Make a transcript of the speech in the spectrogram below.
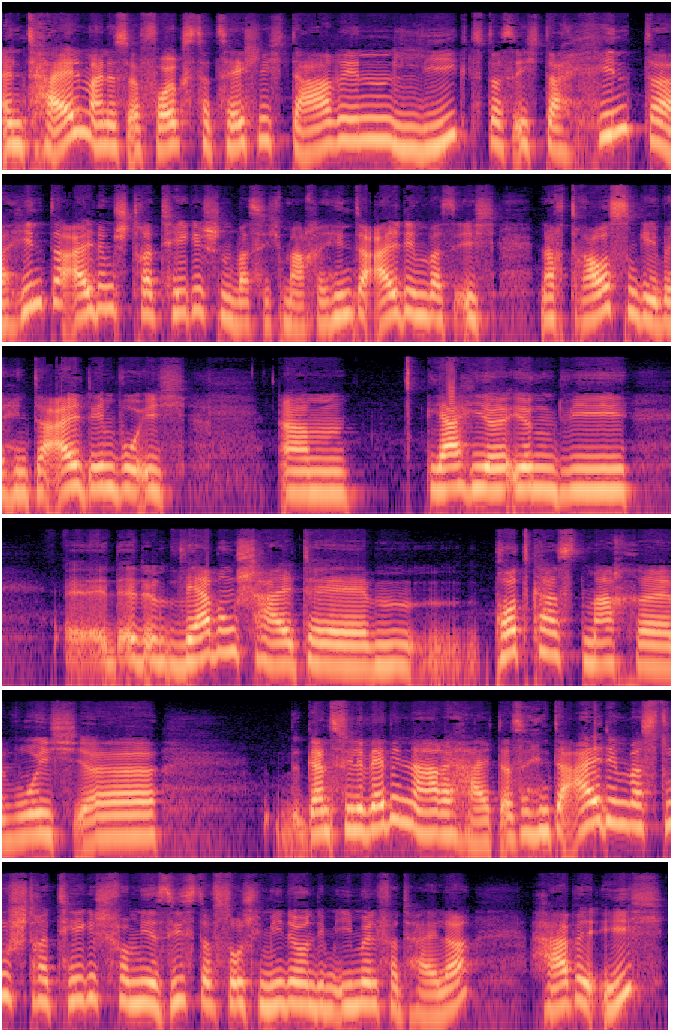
ein Teil meines Erfolgs tatsächlich darin liegt, dass ich dahinter, hinter all dem Strategischen, was ich mache, hinter all dem, was ich nach draußen gebe, hinter all dem, wo ich ähm, ja hier irgendwie äh, Werbung schalte, Podcast mache, wo ich äh, ganz viele Webinare halte. Also hinter all dem, was du strategisch von mir siehst auf Social Media und im E-Mail-Verteiler, habe ich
